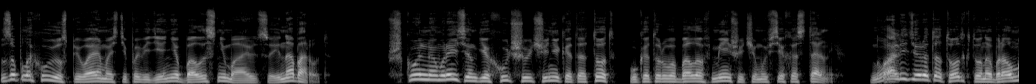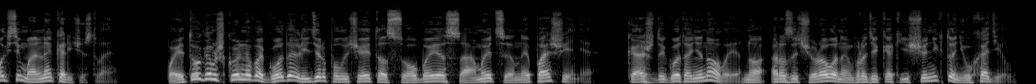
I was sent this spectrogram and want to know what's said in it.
За плохую успеваемость и поведение баллы снимаются, и наоборот. В школьном рейтинге худший ученик — это тот, у которого баллов меньше, чем у всех остальных. Ну а лидер — это тот, кто набрал максимальное количество. По итогам школьного года лидер получает особое, самое ценное поощрение. Каждый год они новые, но разочарованным вроде как еще никто не уходил.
